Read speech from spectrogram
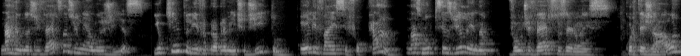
narrando as diversas genealogias, e o quinto livro propriamente dito, ele vai se focar nas núpcias de Helena. Vão diversos heróis cortejá-la,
